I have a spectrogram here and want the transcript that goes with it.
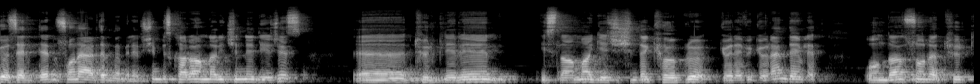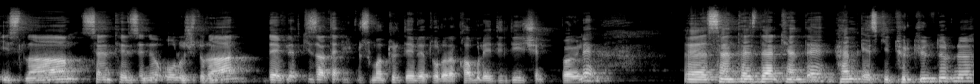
özelliklerini sona erdirmemeleri. Şimdi biz Karahanlılar için ne diyeceğiz? E, Türklerin İslam'a geçişinde köprü görevi gören devlet. Ondan sonra Türk-İslam sentezini oluşturan devlet ki zaten ilk Müslüman Türk devleti olarak kabul edildiği için böyle. E, sentez derken de hem eski Türk kültürünü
